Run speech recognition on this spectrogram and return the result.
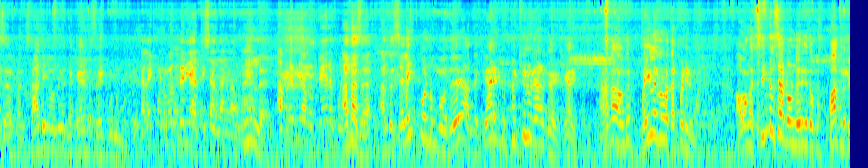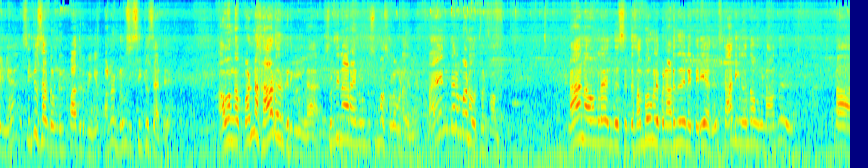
சார் நாங்கள் ஸ்டார்டிங்கில் வந்து இந்த கேரக்டர் செலக்ட் பண்ணும்போது செலக்ட் பண்ணும்போது பெரிய ஆர்டிஸ்டாக இருந்தாங்களா அவங்க? இல்ல. அப்புறம் எப்படி அவங்க பேரை அதான் சார் அந்த செலக்ட் பண்ணும்போது அந்த கேரக்டர் பெக்யூலரான கேரக்டர் அதான் வந்து ட்ரைலரோட கட் பண்ணிருப்பாங்க அவங்க சிங்கிள் ஷாட் ஒன்று இருக்குது பார்த்துருப்பீங்க? சிங்கிள் ஷாட் ஒன்று பார்த்துருப்பீங்க. பன்னெண்டு நிமிஷம் சிங்கிள் ஷாட்டு அவங்க பண்ண ஹார்ட் ஒர்க் இருக்கீங்களா? சுருதி நாராயண் வந்து சும்மா சொல்லக்கூடாதுங்க பயங்கரமான ஒரு பெர்ஃபார்மன்ஸ் நான் அவங்கள இந்த இந்த சம்பவங்கள் இப்போ நடந்தது எனக்கு தெரியாது. ஸ்டார்டிங்கில் வந்து அவங்க நான் வந்து நான்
